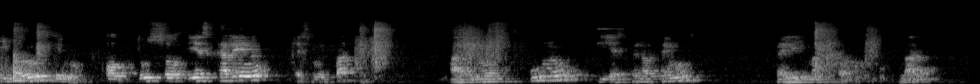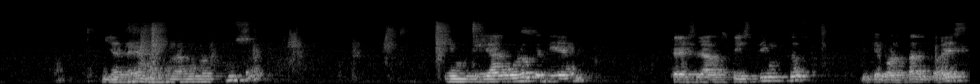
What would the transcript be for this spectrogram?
Y por último, obtuso y escaleno es muy fácil. Abrimos uno y este lo hacemos pelín más corto, ¿vale? Y ya tenemos un ángulo obtuso y un triángulo que tiene tres lados distintos y que por tanto es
